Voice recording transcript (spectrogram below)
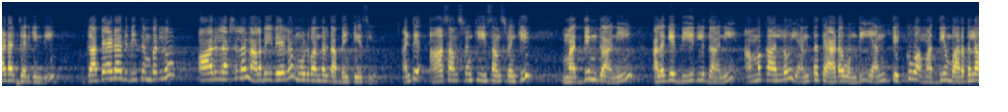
ఏడాది జరిగింది. గతేడాది డిసెంబర్లో ఆరు లక్షల నలభై వేల మూడు వందల డెబ్బై కేసులు. అంటే ఆ సంవత్సరంకి ఈ సంవత్సరంకి మద్యం కానీ అలాగే బీర్లు కానీ అమ్మకాల్లో ఎంత తేడా ఉంది ఎంత ఎక్కువ మద్యం వరదలా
